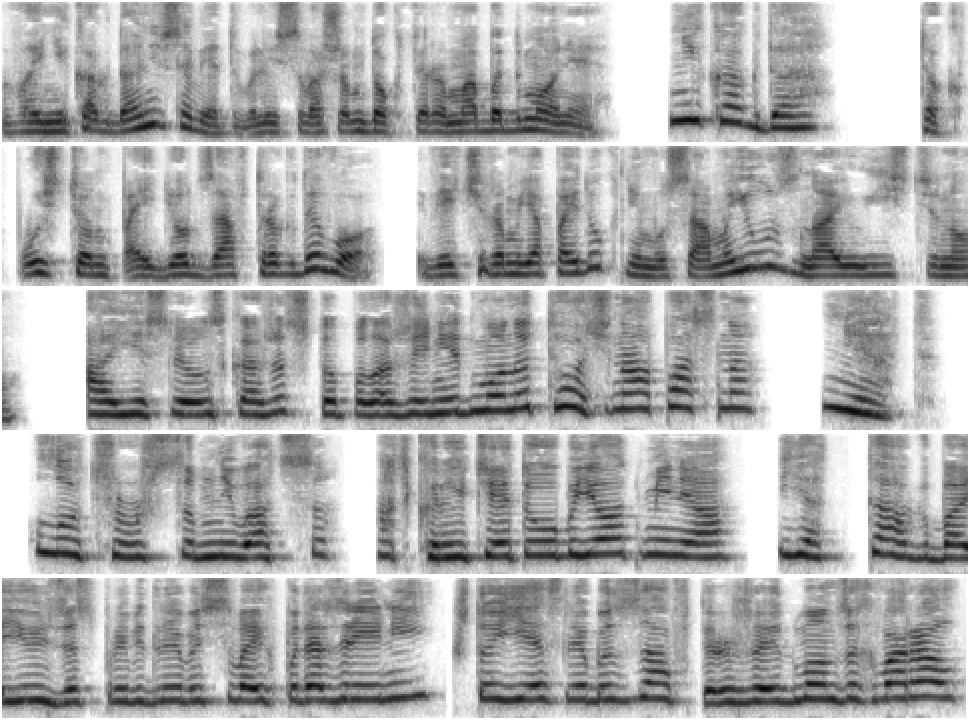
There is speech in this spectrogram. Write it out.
Вы никогда не советовались с вашим доктором об Эдмоне? Никогда. Так пусть он пойдет завтра к Дево. Вечером я пойду к нему сам и узнаю истину. А если он скажет, что положение Эдмона точно опасно? Нет, лучше уж сомневаться. Открытие это убьет меня. Я так боюсь за справедливость своих подозрений, что если бы завтра же Эдмон захворал,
